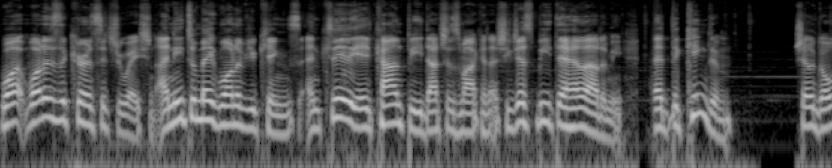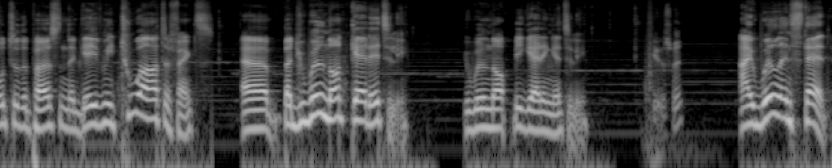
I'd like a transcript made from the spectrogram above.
what what is the current situation? I need to make one of you kings, and clearly it can't be Duchess Marketa. She just beat the hell out of me. That the kingdom shall go to the person that gave me two artifacts. Uh, but you will not get Italy. You will not be getting Italy. Excuse me. I will instead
